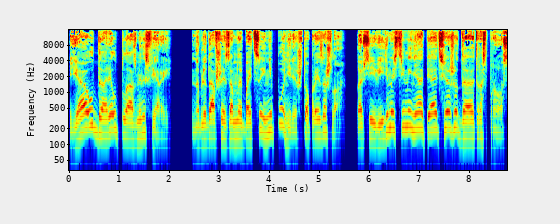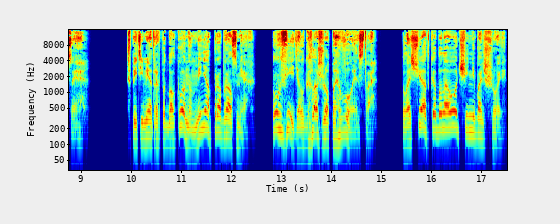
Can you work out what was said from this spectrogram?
Я ударил плазменной сферой. Наблюдавшие за мной бойцы не поняли, что произошло. По всей видимости, меня опять ожидают расспросы. В пяти метрах под балконом меня пробрал смех. Увидел голожопое воинство. Площадка была очень небольшой,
